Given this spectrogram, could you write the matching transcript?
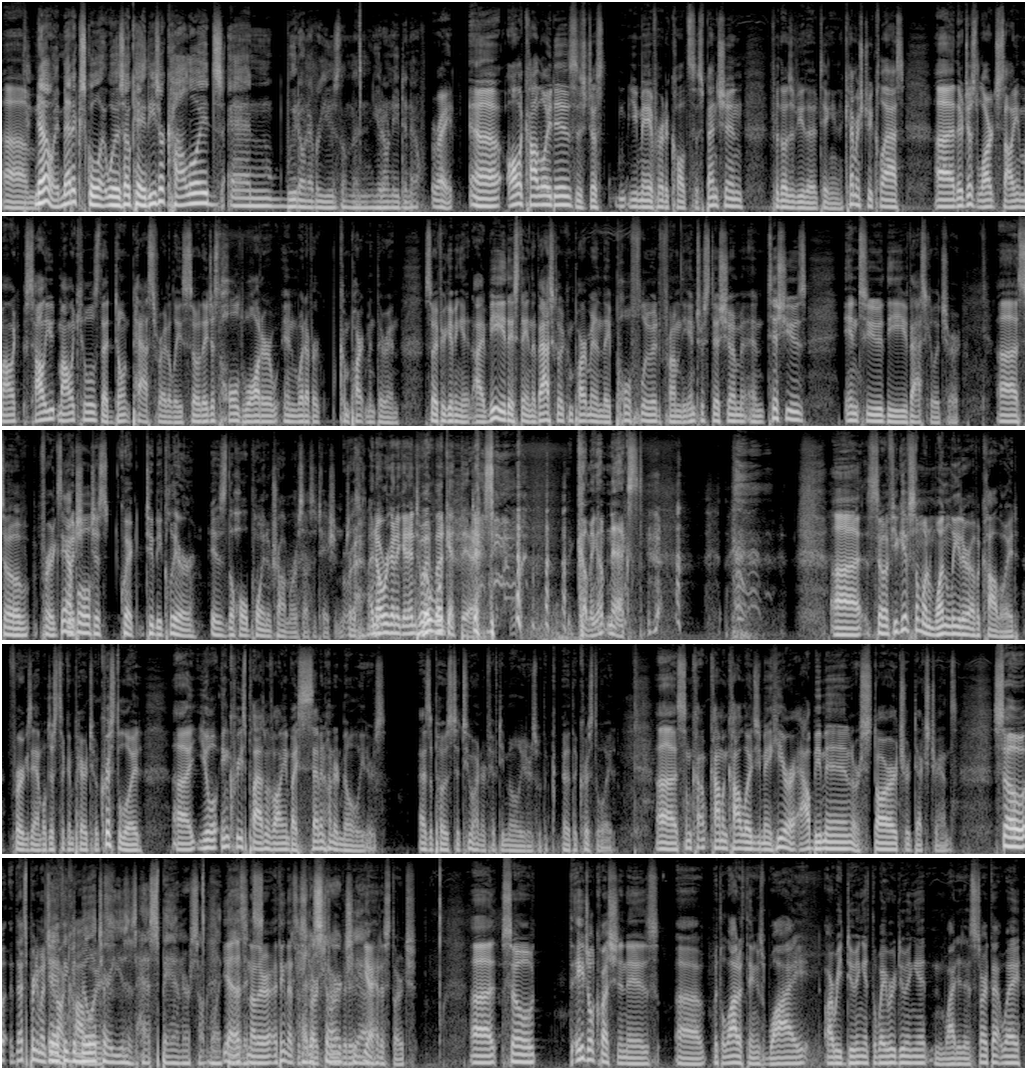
Um, No, in medic school, it was okay. These are colloids, and we don't ever use them, and you don't need to know. Right. Uh, all a colloid is is just you may have heard it called suspension. For those of you that have taken a chemistry class, uh, they're just large solute, solute molecules that don't pass readily, so they just hold water in whatever compartment they're in. So if you're giving it IV, they stay in the vascular compartment and they pull fluid from the interstitium and tissues into the vasculature. Uh, so, for example, Which, just quick to be clear, is the whole point of trauma resuscitation. Just- Right. I know we're going to get into We'll- it, we'll but get there. Coming up next. uh, so if you give someone one liter of a colloid, for example, just to compare to a crystalloid, uh, you'll increase plasma volume by 700 milliliters as opposed to 250 milliliters with the, uh, the crystalloid. Uh, some com- common colloids you may hear are albumin or starch or dextrans. So that's pretty much it I think the military uses Hespan or something like Yeah, that. Yeah, that's It's- another. I think that's a hetastarch. starch, derivative. yeah. hetastarch. Uh, so the age-old question is, uh, with a lot of things, why are we doing it the way we're doing it, and why did it start that way?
